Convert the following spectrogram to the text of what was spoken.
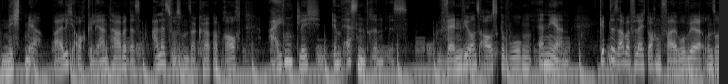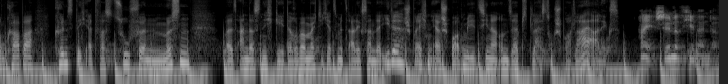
nicht mehr, weil ich auch gelernt habe, dass alles, was unser Körper braucht, eigentlich im Essen drin ist wenn wir uns ausgewogen ernähren. Gibt es aber vielleicht doch einen Fall, wo wir unserem Körper künstlich etwas zuführen müssen, weil es anders nicht geht? Darüber möchte ich jetzt mit Alexander Ide sprechen. Er ist Sportmediziner und selbst Leistungssportler. Hi Alex. Hi, schön, dass ich hier sein darf.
